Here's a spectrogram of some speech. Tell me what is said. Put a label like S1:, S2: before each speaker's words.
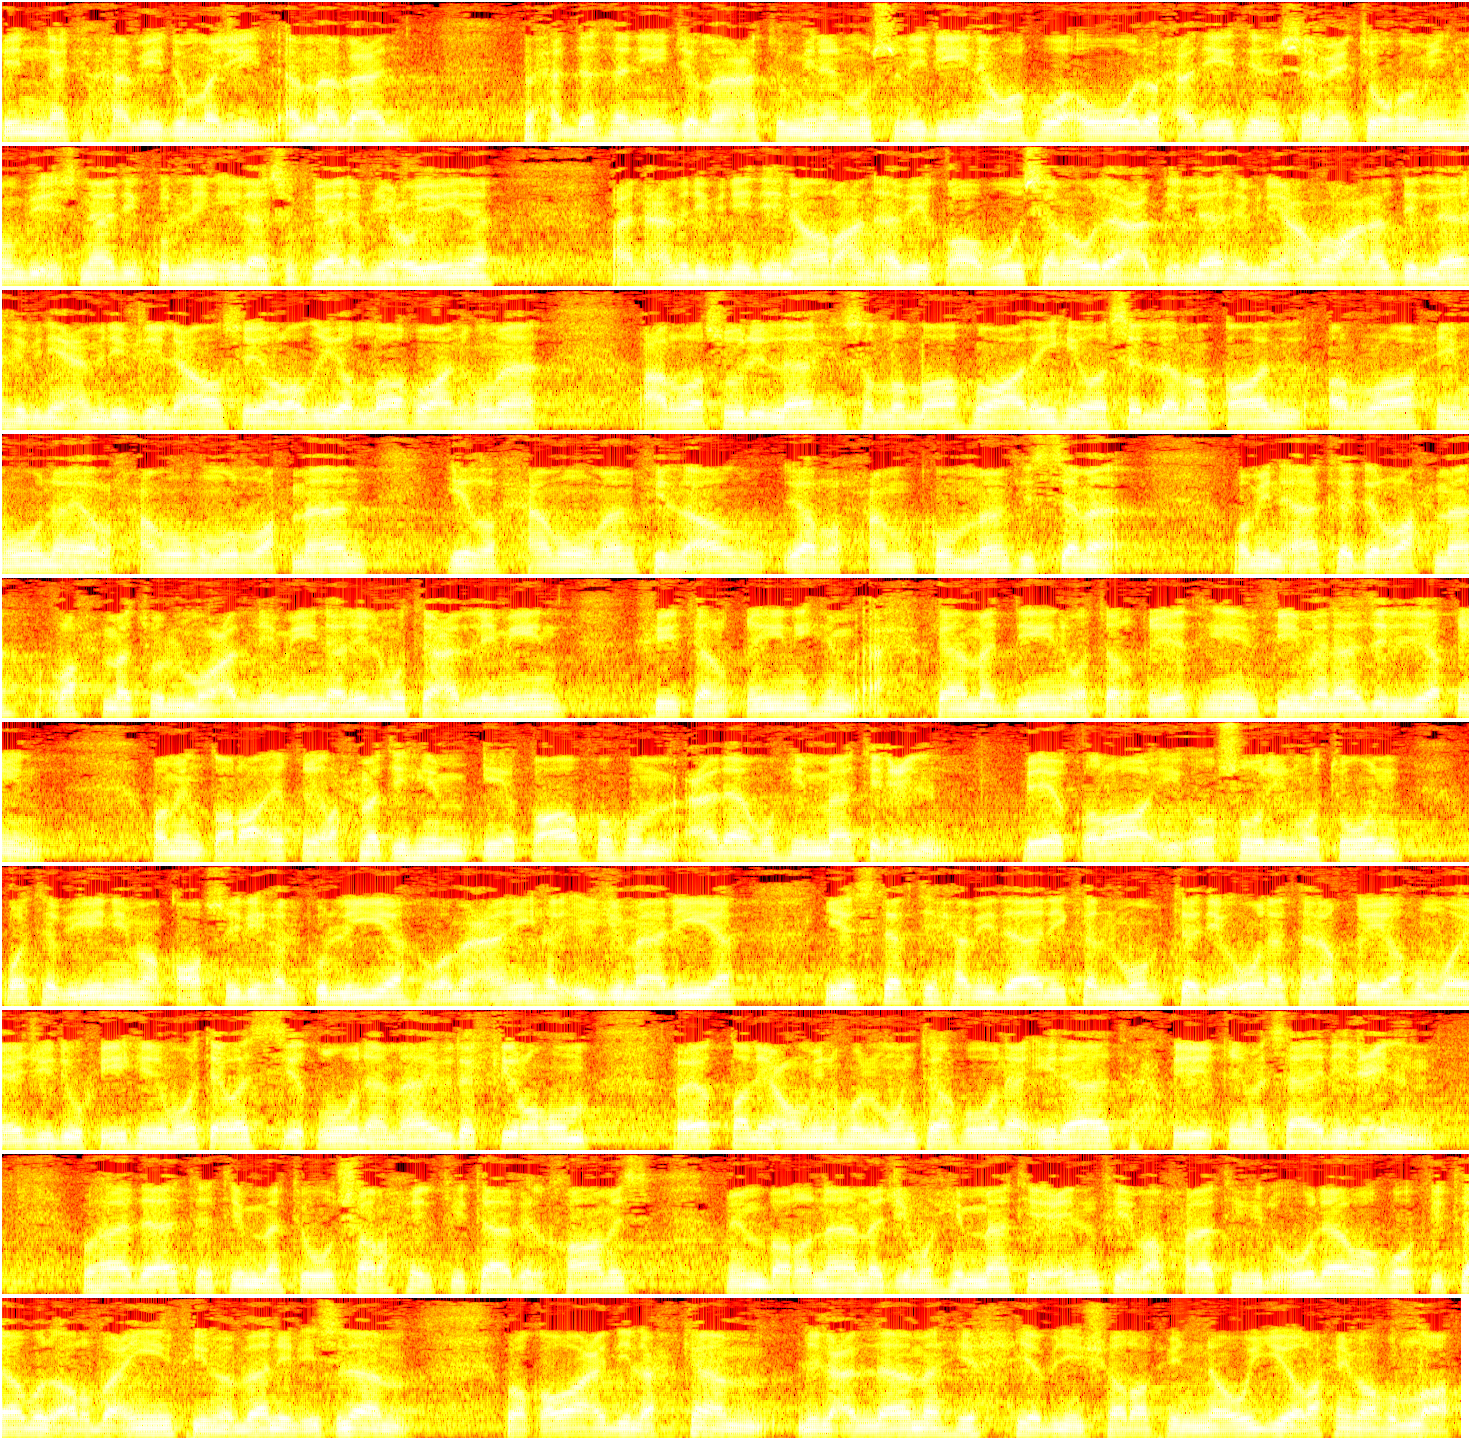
S1: إنك حميد مجيد. أما بعد فحدثني جماعة من المسندين وهو أول حديث سمعته منهم بإسناد كل إلى سفيان بن عيينة عن عمرو بن دينار عن أبي قابوس مولى عبد الله بن عمرو عن عبد الله بن عمرو بن العاص رضي الله عنهما عن رسول الله صلى الله عليه وسلم قال الراحمون يرحمهم الرحمن ارحموا من في الأرض يرحمكم من في السماء. ومن آكد الرحمة رحمة المعلمين للمتعلمين في تلقينهم أحكام الدين وترقيتهم في منازل اليقين ومن طرائق رحمتهم إيقافهم على مهمات العلم بإقراء أصول المتون وتبيين مقاصدها الكلية ومعانيها الإجمالية ليستفتح بذلك المبتدئون تلقيهم ويجد فيه المتوسطون ما يذكرهم ويطلع منه المنتهون إلى تحقيق مسائل العلم. وهذا تتمة شرح الكتاب الخامس من برنامج مهمات العلم في مرحلته الأولى وهو كتاب الأربعين في مباني الإسلام. وقواعد الأحكام للعلامة يحيى بن شرف النووي رحمه الله.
